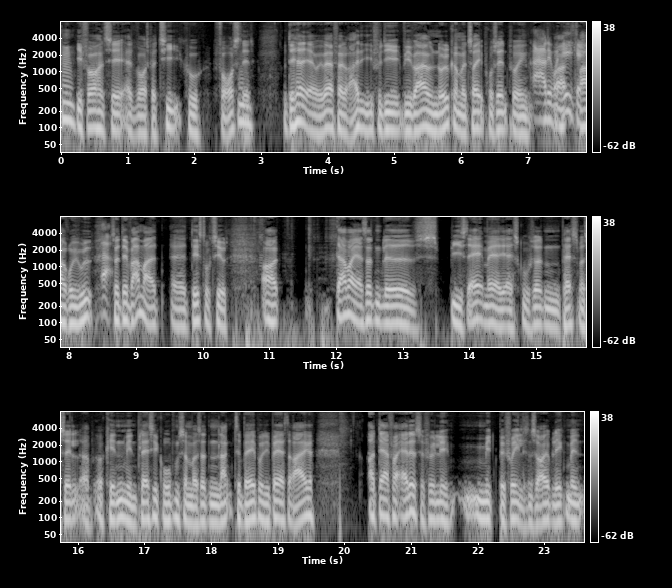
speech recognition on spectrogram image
mm. i forhold til, at vores parti kunne fortsætte. Mm. Og det havde jeg jo i hvert fald ret i, fordi vi var jo 0,3 procent point det var fra, helt fra at ryge ud, ja. så det var meget øh, destruktivt. Og der var jeg sådan blevet spist af med, at jeg skulle sådan passe mig selv og, og kende min plads i gruppen, som var sådan langt tilbage på de bagerste rækker. Og derfor er det selvfølgelig mit befrielsens øjeblik, men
